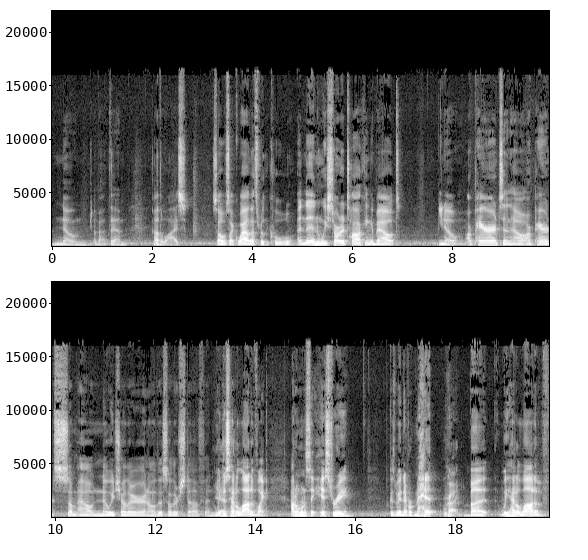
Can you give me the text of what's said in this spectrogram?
known about them otherwise. So I was like, "Wow, that's really cool." And then we started talking about you know our parents and how our parents somehow know each other and all this other stuff and we just had a lot of like i don't want to say history because we had never met right. but we had a lot of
